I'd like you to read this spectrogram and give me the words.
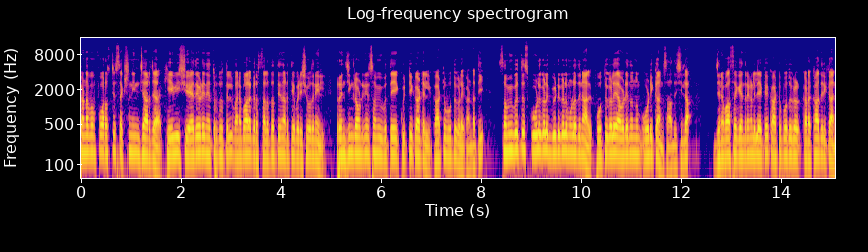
Kandavam forest section incharge K V ശ്വേതയുടെ നേതൃത്വത്തിൽ വനപാലകർ സ്ഥലത്തെത്തി നടത്തിയ പരിശോധനയിൽ ട്രെഞ്ചിങ് ഗ്രൗണ്ടിന് സമീപത്തെ കുറ്റിക്കാട്ടിൽ കാട്ടുപോത്തുകളെ കണ്ടെത്തി. സമീപത്ത് സ്കൂളുകളും വീടുകളും ഉള്ളതിനാൽ പോത്തുകളെ അവിടെ നിന്നും ഓടിക്കാൻ സാധിച്ചില്ല. ജനവാസ കേന്ദ്രങ്ങളിലേക്ക് കാട്ടുപോത്തുകൾ കടക്കാതിരിക്കാൻ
